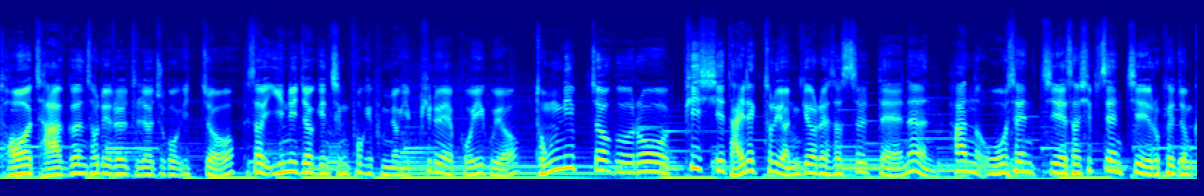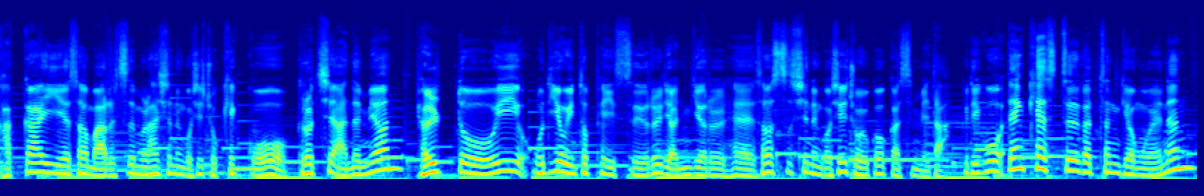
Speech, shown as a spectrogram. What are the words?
더 작은 소리를 들려주고 있죠. 그래서 인위적인 증폭이 분명히 필요해 보이고요. 독립적으로 PC 다이렉트로 연결해서 쓸 때는 한 5cm에서 10cm 이렇게 좀 가까이에서 말씀을 하시는 것이 좋겠고 그렇지 않으면 별도의 오디오 인터페이스를 연결을 해서 쓰시는 것이 좋을 것 같습니다. 그리고 땡캐스트 같은 경우에는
